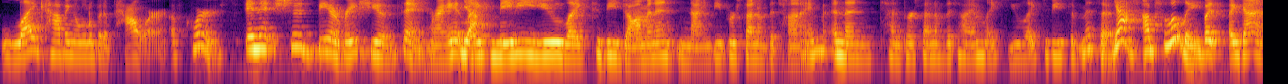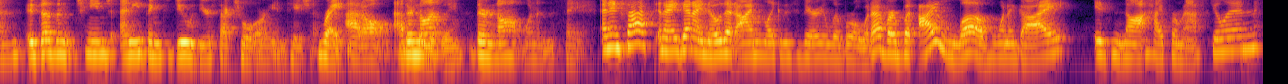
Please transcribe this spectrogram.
like having a little bit of power Of course. And it should be a ratioed thing, right? Yeah. Like maybe you like to be dominant 90% of the time, and then 10% of the time, like you like to be submissive. yeah absolutely But again, it doesn't change anything to do with your sexual orientation. Right. At all. Absolutely. They're not they're not one and the same. and in fact and again i know that i'm like this very liberal whatever but i love when a guy is not hyper masculine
